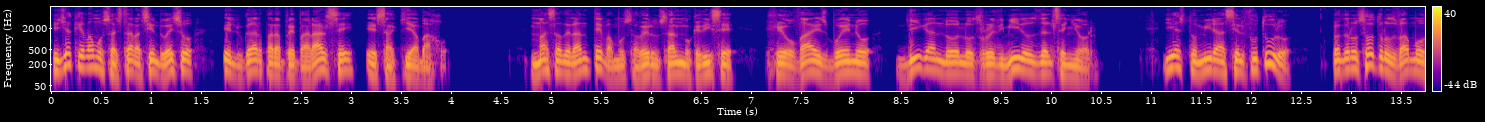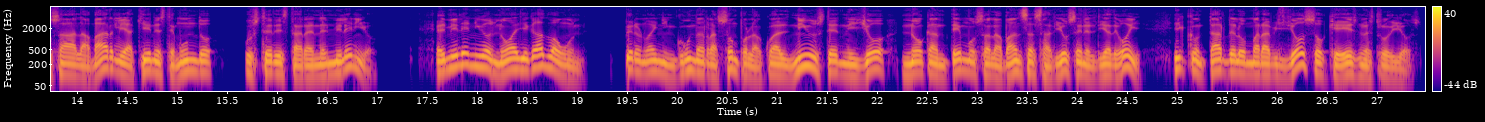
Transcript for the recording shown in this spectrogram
Y ya que vamos a estar haciendo eso, el lugar para prepararse es aquí abajo. Más adelante vamos a ver un salmo que dice, Jehová es bueno, díganlo los redimidos del Señor. Y esto mira hacia el futuro. Cuando nosotros vamos a alabarle aquí en este mundo, usted estará en el milenio. El milenio no ha llegado aún, pero no hay ninguna razón por la cual ni usted ni yo no cantemos alabanzas a Dios en el día de hoy y contar de lo maravilloso que es nuestro Dios.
